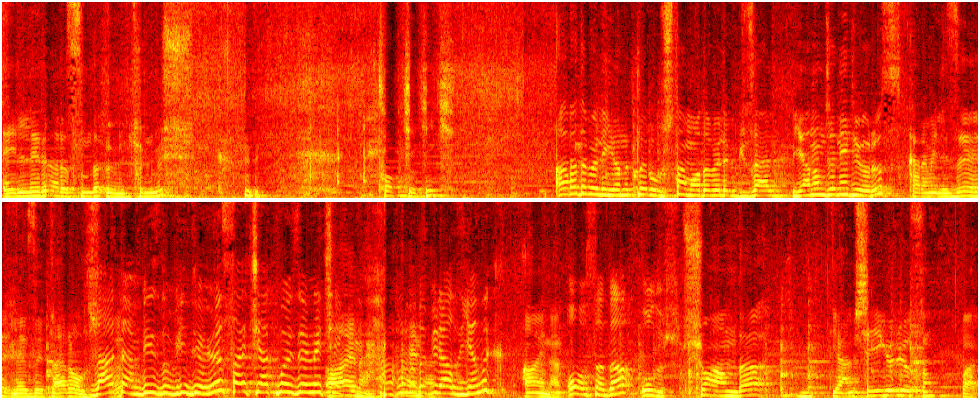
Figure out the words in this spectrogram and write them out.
elleri arasında öğütülmüş top kekik. Arada böyle yanıklar oluştu ama o da böyle bir güzel yanınca ne diyoruz? Karamelize lezzetler oluştu. Zaten biz bu videoyu saç yakma üzerine çektik. Aynen, Burada da aynen. biraz yanık Aynen. olsa da olur. Şu anda yani şeyi görüyorsun. Bak.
